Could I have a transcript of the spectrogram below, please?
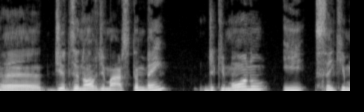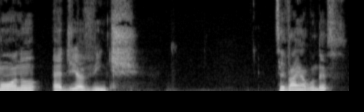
é, dia 19 de março também, de kimono. E sem kimono é dia 20. Você vai em algum desses?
